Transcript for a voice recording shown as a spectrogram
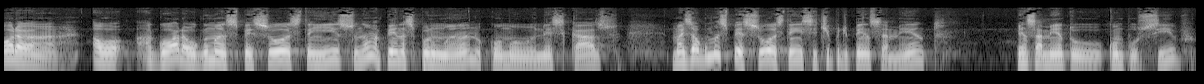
Ora, agora algumas pessoas têm isso não apenas por um ano, como nesse caso, mas algumas pessoas têm esse tipo de pensamento, pensamento compulsivo,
